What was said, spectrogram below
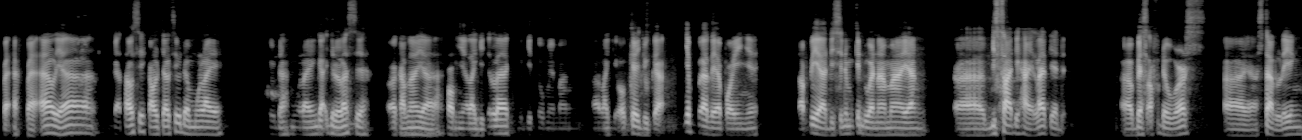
FPL ya nggak tahu sih kalau Chelsea udah mulai udah mulai nggak jelas ya uh, karena ya formnya lagi jelek begitu memang uh, lagi oke okay juga nyebar ya poinnya tapi ya di sini mungkin dua nama yang uh, bisa di highlight ya uh, best of the worst uh, ya Sterling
